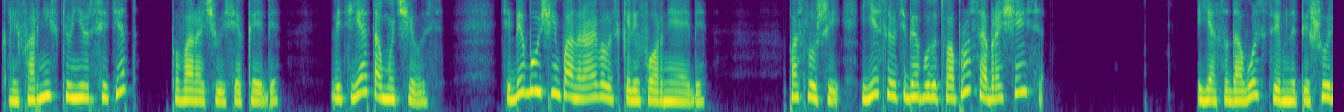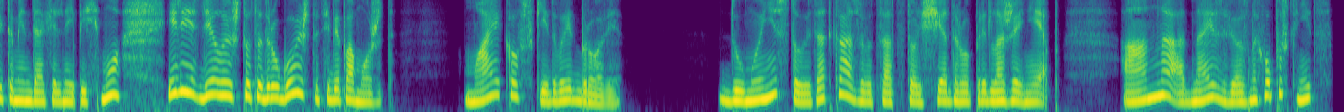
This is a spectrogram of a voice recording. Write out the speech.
«Калифорнийский университет?» — поворачиваюсь я к Эбби. «Ведь я там училась. Тебе бы очень понравилась Калифорния, Эбби. Послушай, если у тебя будут вопросы, обращайся». Я с удовольствием напишу рекомендательное письмо или сделаю что-то другое, что тебе поможет. Майкл вскидывает брови. Думаю, не стоит отказываться от столь щедрого предложения, Эб. Анна — одна из звездных выпускниц.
